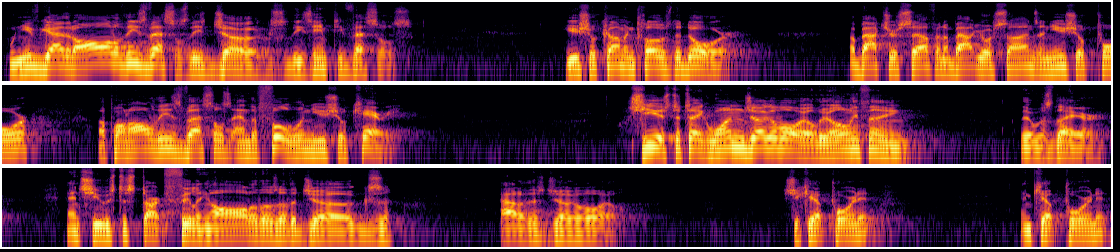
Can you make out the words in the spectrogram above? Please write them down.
When you've gathered all of these vessels, these jugs, these empty vessels, you shall come and close the door about yourself and about your sons, and you shall pour upon all these vessels, and the full one you shall carry. She is to take one jug of oil, the only thing that was there, and she was to start filling all of those other jugs out of this jug of oil. She kept pouring it and kept pouring it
